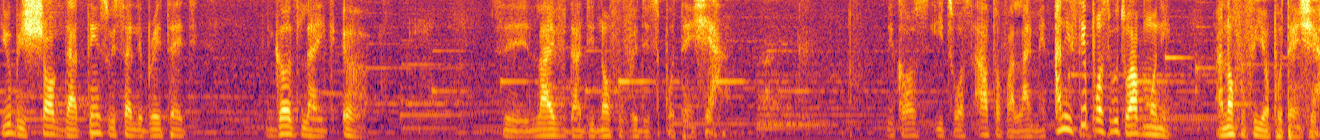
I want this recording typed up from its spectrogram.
you'll be shocked that things we celebrated, God's like, oh, it's a life that did not fulfill this potential because it was out of alignment. And it's still possible to have money and not fulfill your potential.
